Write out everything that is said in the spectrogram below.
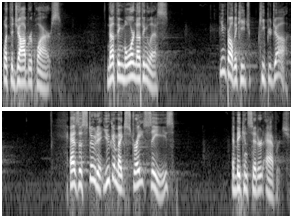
what the job requires. Nothing more, nothing less. you can probably keep, keep your job. As a student, you can make straight C's and be considered average.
